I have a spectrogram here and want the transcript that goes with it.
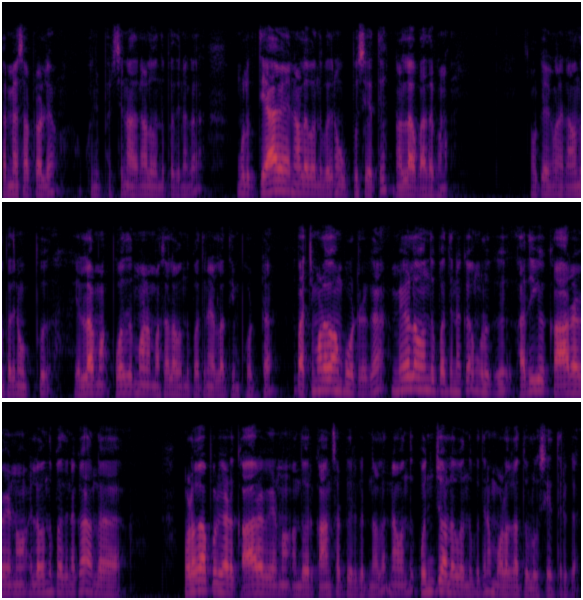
கம்மியாக சாப்பிட்டாலையும் கொஞ்சம் பிரச்சனை. அதனால் வந்து பார்த்திங்கனாக்கா உங்களுக்கு தேவையான அளவு வந்து பார்த்திங்கன்னா உப்பு சேர்த்து நல்லா வதக்கணும். ஓகேங்களா? நான் வந்து பார்த்திங்கன்னா உப்பு எல்லா ம போதுமான மசாலா வந்து பார்த்திங்கன்னா எல்லாத்தையும் போட்டேன். பச்சை மிளகாவும் போட்டிருக்கேன். மேலும் வந்து பார்த்திங்கனாக்கா உங்களுக்கு அதிக காரம் வேணும். இல்லை வந்து பார்த்திங்கனாக்கா அந்த மிளகா பொடியோட காரம் வேணும் அந்த ஒரு கான்செப்ட் இருக்கிறதுனால நான் வந்து கொஞ்சம் அளவு வந்து பார்த்திங்கன்னா மிளகாத்தூள் சேர்த்துருக்கேன்.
